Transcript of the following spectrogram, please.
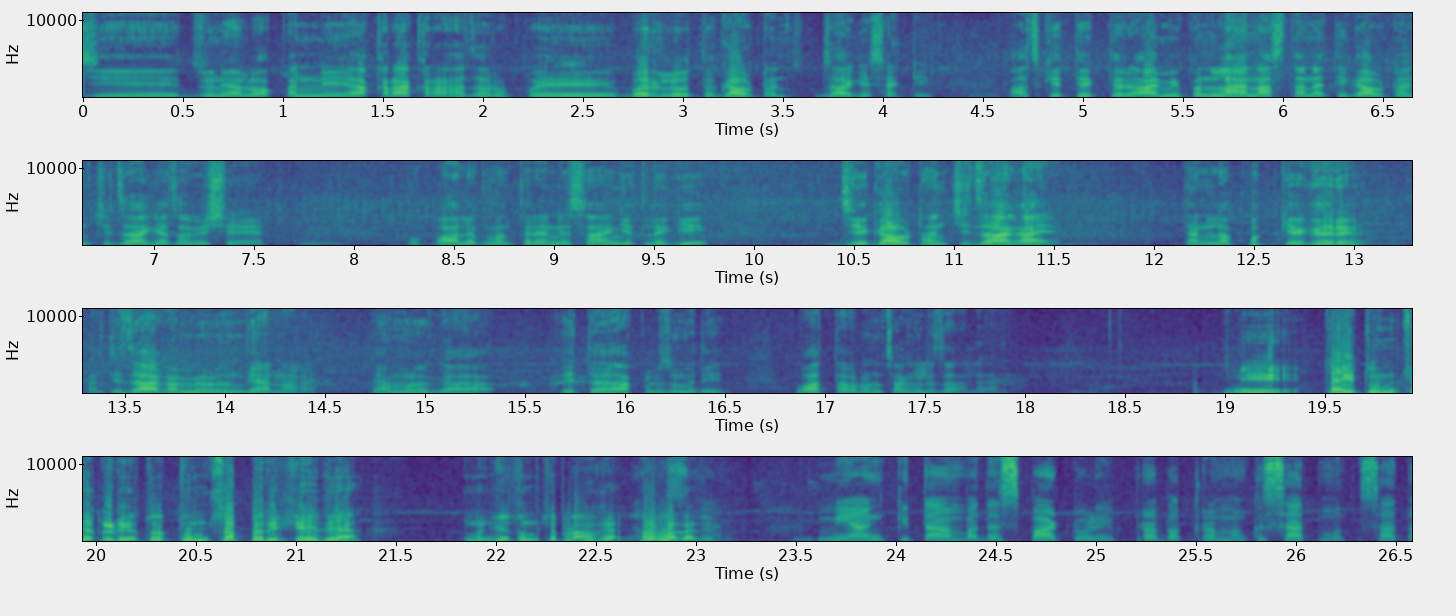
जे जुन्या लोकांनी अकरा अकरा हजार रुपये भरलं होतं गावठाण जागेसाठी. आज कित्येक तर आम्ही पण लहान असताना ती गावठाणची जागेचा विषय आहे. मग पालकमंत्र्यांनी सांगितलं की जी गावठाणची जागा आहे त्यांना पक्के घरं आणि ती जागा मिळवून देणार आहे. त्यामुळं गा इथं अकलूजमध्ये वातावरण चांगलं झालं आहे. मी ताई तुमच्याकडे येतो. तुमचा परिचय द्या. म्हणजे तुमच्या प्रभागा प्रभागाचे मी अंकिता अंबादास पाटोळे प्रभाग क्रमांक सात म सात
